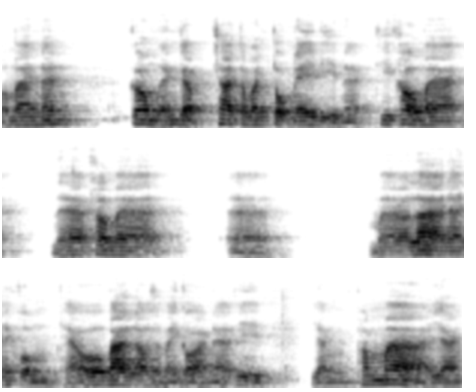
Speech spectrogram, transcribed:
ประมาณนั้น ก็เหมือนกับชาติตะวันตกในอดีตนะที่เข้ามานะฮะเข้ามาอ่ามาล่าอาณานิคม แถวบ้านเราสมัยก่อนนะที่อย่างพม่าอย่าง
